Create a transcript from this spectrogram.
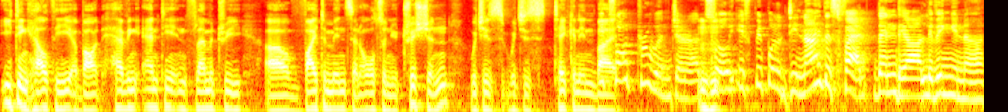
eating healthy, about having anti-inflammatory uh, vitamins and also nutrition, which is, which is taken in by... It's all proven, Gerard. Mhm. So if people deny this fact, then they are living in a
